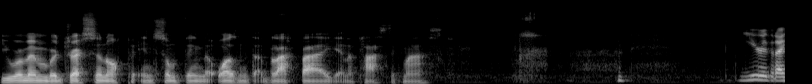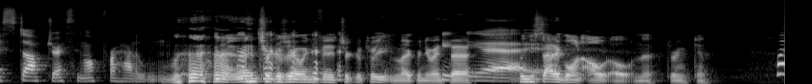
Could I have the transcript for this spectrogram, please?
you remember dressing up in something that wasn't a black bag and a plastic mask? Year that I stopped dressing up for Halloween. trick or treat when you finished trick or treating, like when you went there, Yeah. when you started going out, out and uh, drinking. well,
